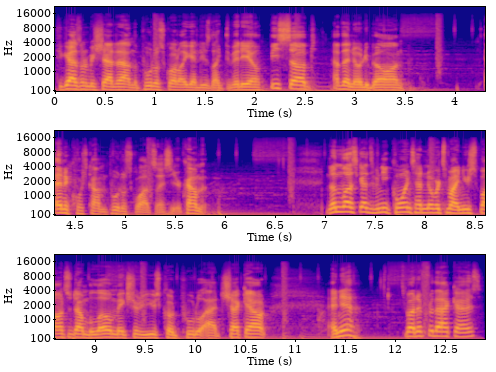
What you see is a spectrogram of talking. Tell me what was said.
if you guys want to be shouted out in the Poodle Squad, all you got to do is like the video, be subbed, have that noti bell on, and of course, comment Poodle Squad so I see your comment. Nonetheless, guys, if you need coins, head over to my new sponsor down below. Make sure to use code Poodle at checkout. And yeah, that's about it for that, guys.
